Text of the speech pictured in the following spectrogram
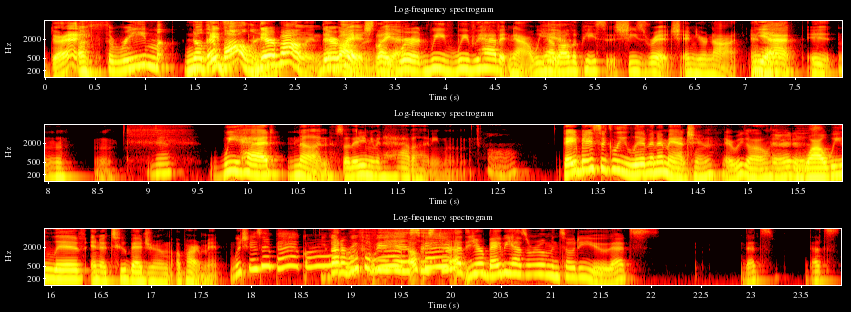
Dang. A three month. No, they're it's, balling. They're balling. They're, they're balling. rich. Like yeah. we're we we have it now. We have yeah. all the pieces. She's rich and you're not. And yeah. that it, mm, mm. Yeah. We had none. So they didn't even have a honeymoon. Aww. They basically live in a mansion. There we go. There it is. While we live in a two bedroom apartment, which isn't bad, girl. You got a roof over your head, okay. sister. Uh, your baby has a room, and so do you. That's that's that's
